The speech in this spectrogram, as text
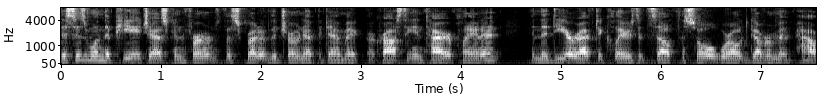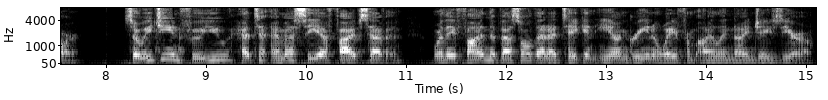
This is when the PHS confirms the spread of the drone epidemic across the entire planet and the DRF declares itself the sole world government power. Zoichi and Fuyu head to MSCF 57, where they find the vessel that had taken Eon Green away from Island 9J0.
